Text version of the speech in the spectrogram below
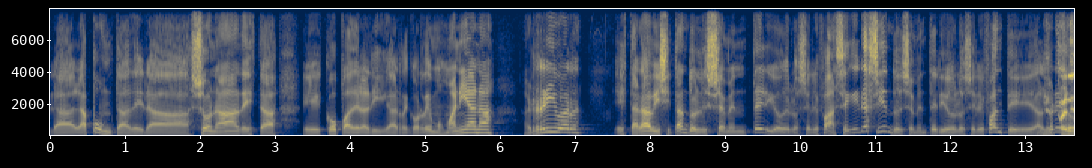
La, punta de la zona A de esta Copa de la Liga. Recordemos mañana River estará visitando el cementerio de los elefantes. ¿Seguirá siendo el cementerio de los elefantes, Alfredo?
